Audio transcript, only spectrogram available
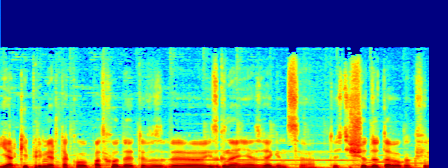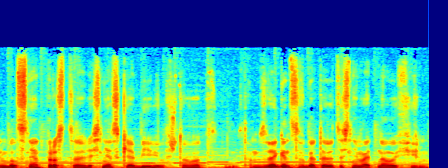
яркий пример такого подхода это э, изгнание Звягинцева. То есть еще до того, как фильм был снят, просто Лесневский объявил, что вот там Звягинцев готовится снимать новый фильм.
